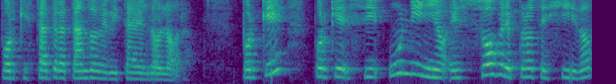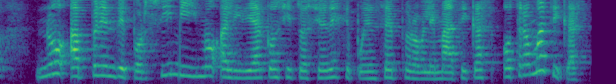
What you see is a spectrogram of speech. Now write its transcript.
porque está tratando de evitar el dolor. ¿Por qué? Porque si un niño es sobreprotegido, no aprende por sí mismo a lidiar con situaciones que pueden ser problemáticas o traumáticas.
